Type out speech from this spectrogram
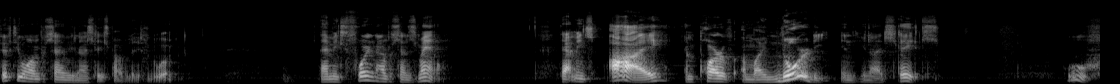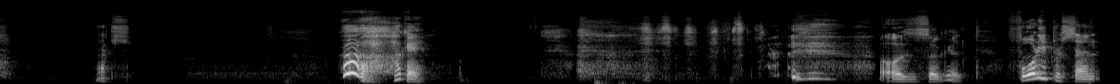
51% of the United States population is women. That means 49% is male. That means I am part of a minority in the United States. Oof. That's. okay. Oh, this is so good. 40%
